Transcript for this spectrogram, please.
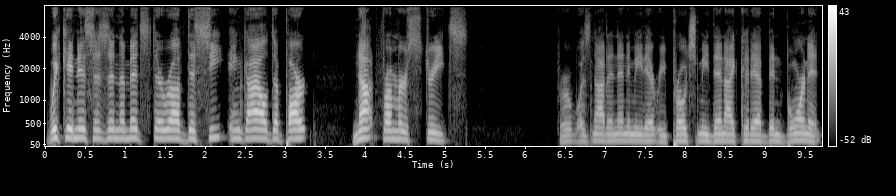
Wickedness is in the midst thereof. Deceit and guile depart not from her streets. For it was not an enemy that reproached me, then I could have been borne it.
